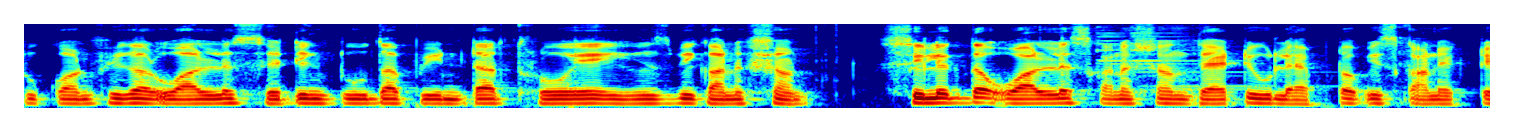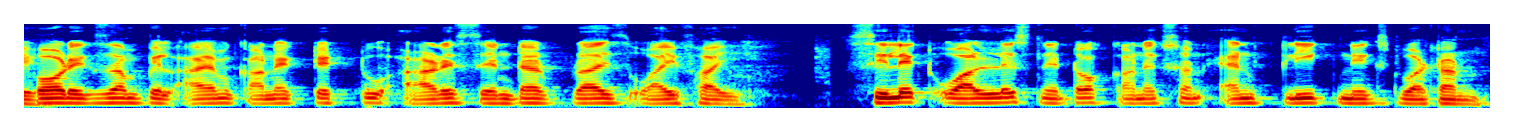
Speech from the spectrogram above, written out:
to configure wireless setting to the printer through a usb connection Select the wireless connection that your laptop is connected. For example, I am connected to RS Enterprise Wi-Fi. Select wireless network connection and click next button.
